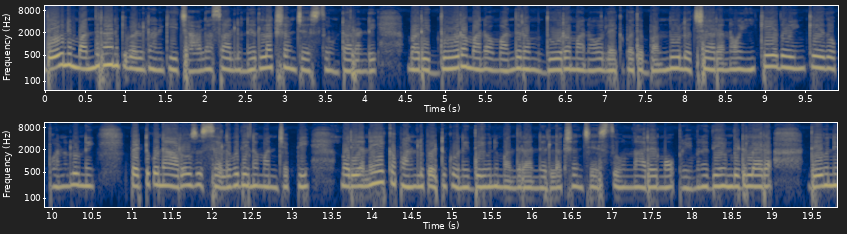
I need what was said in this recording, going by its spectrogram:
దేవుని మందిరానికి వెళ్ళడానికి చేయడానికి చాలాసార్లు నిర్లక్ష్యం చేస్తూ ఉంటారండి. మరి దూరం అనో మందిరం దూరం అనో లేకపోతే బంధువులు వచ్చారనో ఇంకేదో ఇంకేదో పనులని పెట్టుకుని ఆ రోజు సెలవు దినం అని చెప్పి మరి అనేక పనులు పెట్టుకొని దేవుని మందిరాన్ని నిర్లక్ష్యం చేస్తూ ఉన్నారేమో. ప్రేమన దేవుని బిడ్డలారా దేవుని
